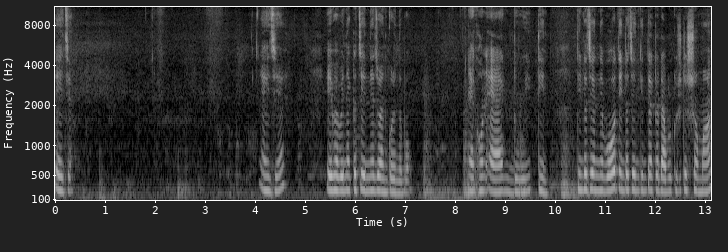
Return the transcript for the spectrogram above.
এই যে। এই যে। এইভাবে নিয়ে একটা চেন নিয়ে জয়েন করে নেব। এখন এক, দুই, তিন। তিনটা চেন নেব। তিনটা চেন কিন্তু একটা ডাবল ক্রোশেটের সমান।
